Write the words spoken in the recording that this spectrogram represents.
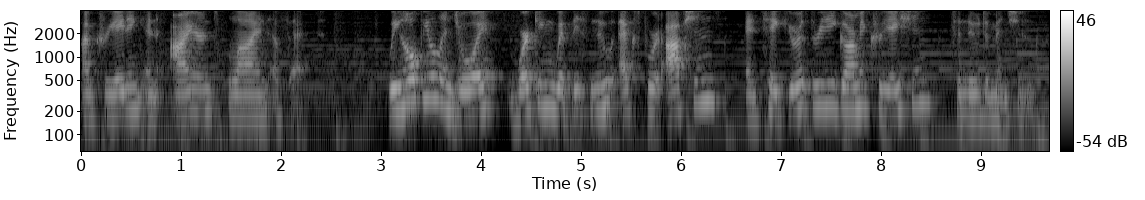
I'm creating an ironed line effect. We hope you'll enjoy working with these new export options and take your 3D garment creation to new dimensions.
